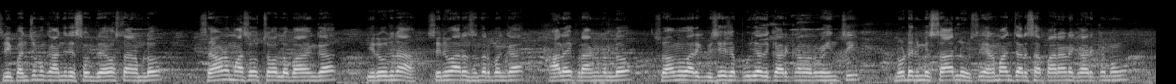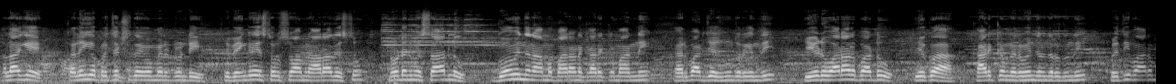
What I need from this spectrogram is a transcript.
శ్రీ పంచముఖ ఆంజనేయ స్వామి దేవస్థానంలో శ్రావణ మాసోత్సవాల్లో భాగంగా ఈ రోజున శనివారం సందర్భంగా ఆలయ ప్రాంగణంలో స్వామివారికి విశేష పూజాది కార్యక్రమం నిర్వహించి నూట ఎనిమిది సార్లు శ్రీ హనుమాన్ చాలీసా పారాయణ కార్యక్రమం అలాగే కలిగి ప్రత్యక్ష దైవమైనటువంటి శ్రీ వెంకటేశ్వర స్వామిని ఆరాధిస్తూ నూట ఎనిమిది సార్లు గోవింద నామ పారాయణ కార్యక్రమాన్ని ఏర్పాటు చేయడం జరిగింది. ఏడు వారాల పాటు ఈ యొక్క కార్యక్రమం నిర్వహించడం జరుగుతుంది. ప్రతి వారం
